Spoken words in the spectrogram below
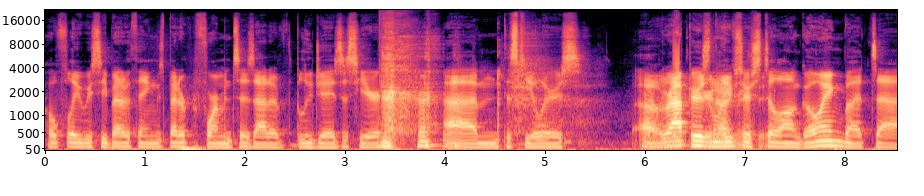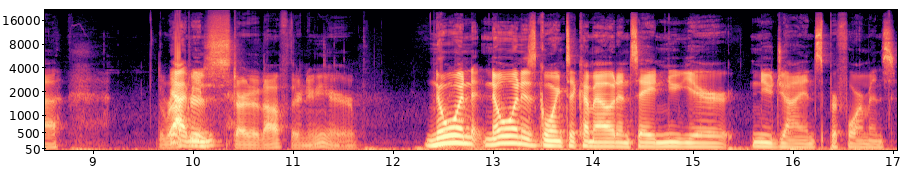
Hopefully, we see better things, better performances out of the Blue Jays this year. um, the Steelers, You know, Oh, the Raptors and Leafs are still ongoing, but uh, The Yeah, I Raptors mean- started off their New Year. No one no one is going to come out and say New Year, New Giants performance.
